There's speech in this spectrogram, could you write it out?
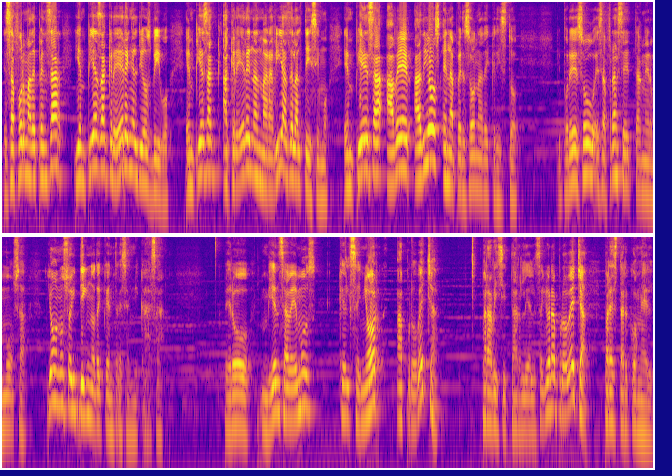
esa forma de pensar y empieza a creer en el Dios vivo, empieza a creer en las maravillas del Altísimo, empieza a ver a Dios en la persona de Cristo. Y por eso esa frase tan hermosa, yo no soy digno de que entres en mi casa. Pero bien sabemos que el Señor aprovecha para visitarle, el Señor aprovecha para estar con él.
